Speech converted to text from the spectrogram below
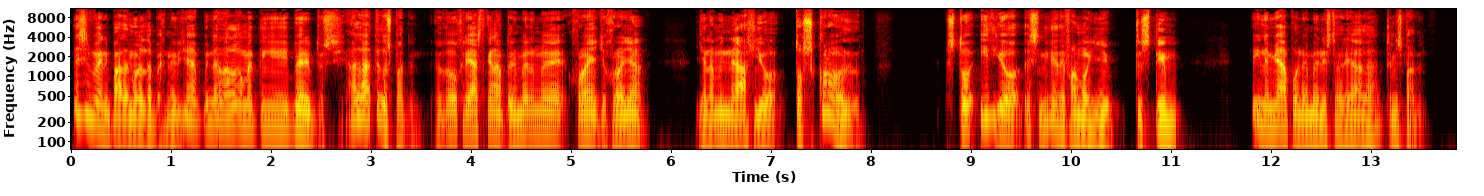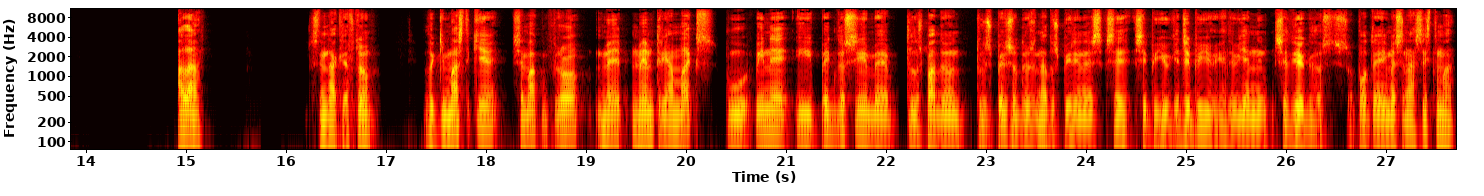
Δεν συμβαίνει πάντα με όλα τα παιχνίδια, είναι ανάλογα με την περίπτωση. Αλλά τέλος πάντων, εδώ χρειάστηκε να περιμένουμε χρόνια και χρόνια για να μην είναι άθλιο το scroll. Στο ίδιο, στην ίδια εφαρμογή του Steam είναι μια απονεμένη ιστορία, αλλά τέλος πάντων. Αλλά στην άκρη αυτό δοκιμάστηκε σε MacBook Pro με, M3 Max που είναι η έκδοση με τέλος πάντων τους περισσότερους δυνατούς πυρήνες σε CPU και GPU γιατί βγαίνει σε δύο εκδόσεις. Οπότε είμαι σε ένα σύστημα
